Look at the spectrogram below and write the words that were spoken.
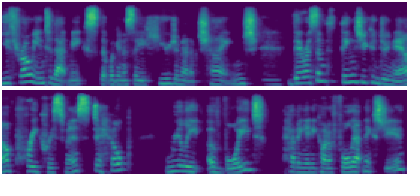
You throw into that mix that we're going to see a huge amount of change. Mm. There are some things you can do now pre Christmas to help really avoid having any kind of fallout next year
